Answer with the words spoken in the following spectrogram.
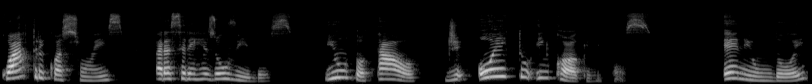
quatro equações para serem resolvidas e um total de oito incógnitas. N12,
